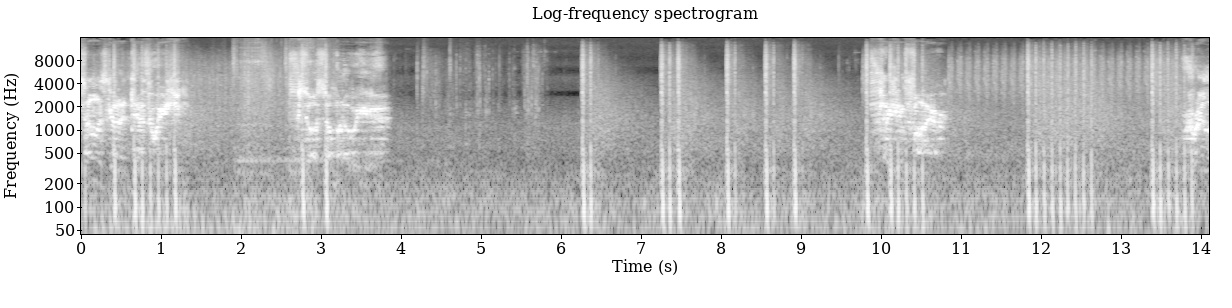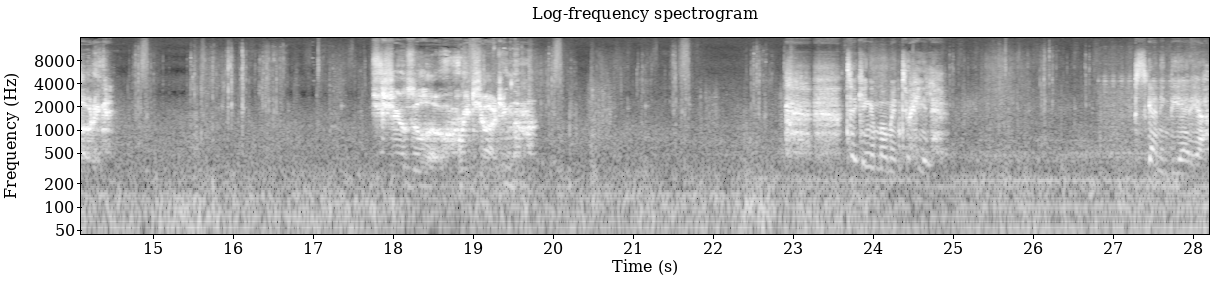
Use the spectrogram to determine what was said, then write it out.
Someone's got a death wish. Saw someone over here. Taking fire. Reloading. Shields are low. Recharging them. Taking a moment to heal. Scanning the area.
